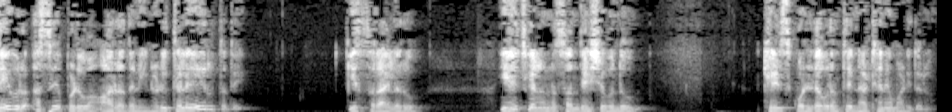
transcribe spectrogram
ದೇವರು ಅಸಹ್ಯ ಪಡುವ ಆರಾಧನೆ ನಡೆಯುತ್ತಲೇ ಇರುತ್ತದೆ. ಇಸ್ರಾಯೇಲರು ಯಹೆಚ್ಕೆಲನ ಸಂದೇಶವನ್ನು ಕೇಳಿಸಿಕೊಂಡವರಂತೆ ನಟನೆ ಮಾಡಿದರು.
